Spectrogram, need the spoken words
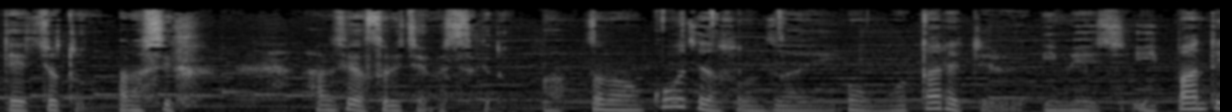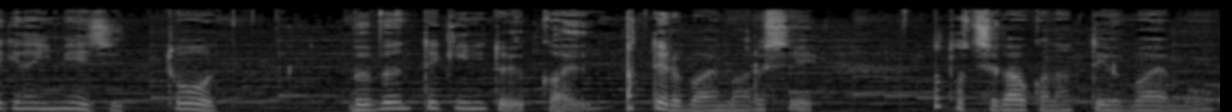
で、ちょっと話が話が逸れちゃいましたけど、まあ、その工事の存在を持たれてるイメージ、一般的なイメージと部分的にというか、合ってる場合もあるし、ちょっと違うかなっていう場合も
